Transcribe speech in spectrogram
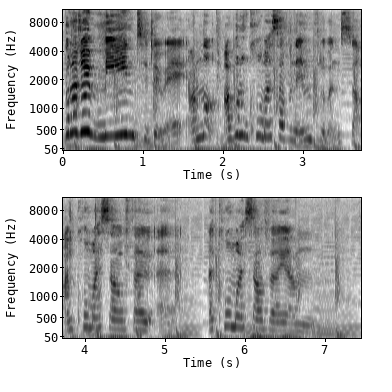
But I don't mean to do it. I'm not. I wouldn't call myself an influencer. I'm call myself a. a I call myself a um.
